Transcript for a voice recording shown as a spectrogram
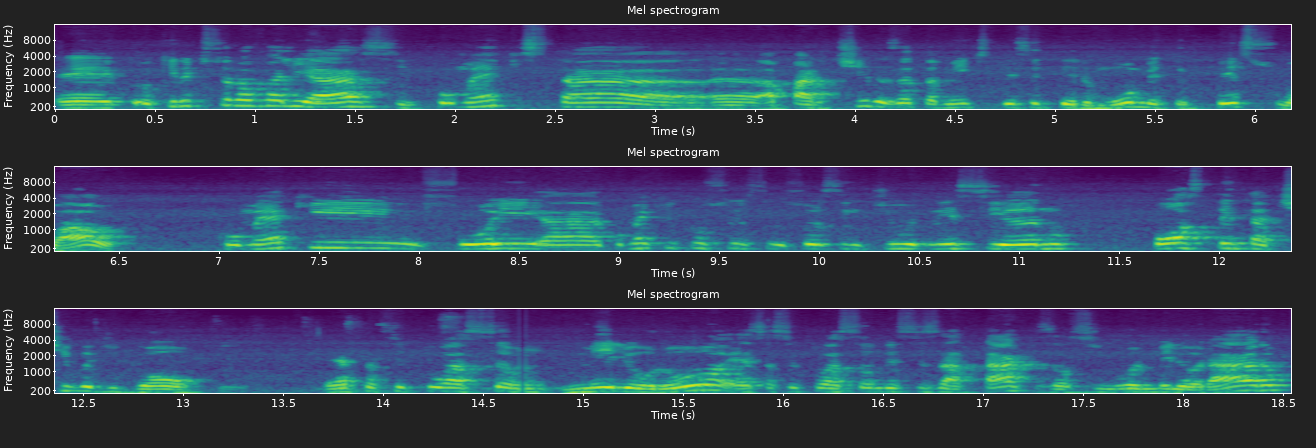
É, eu queria que o senhor avaliasse como é que está, é, a partir exatamente desse termômetro pessoal, como é que foi, a, como é que o senhor, o senhor sentiu nesse ano pós-tentativa de golpe? Essa situação melhorou? Essa situação desses ataques ao senhor melhoraram?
